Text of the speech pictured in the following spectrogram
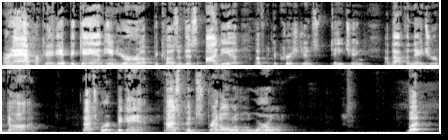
Or in Africa, it began in Europe because of this idea of the Christians' teaching about the nature of God. That's where it began. Now it's been spread all over the world. But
